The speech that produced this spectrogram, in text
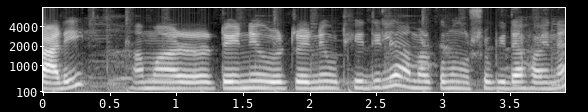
পারি। আমার ট্রেনে ট্রেনে উঠিয়ে দিলে আমার কোনো অসুবিধা হয় না।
